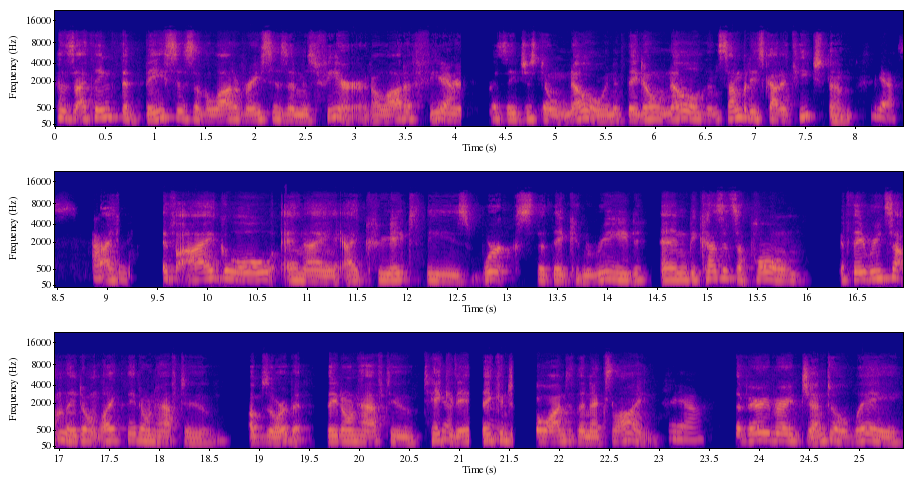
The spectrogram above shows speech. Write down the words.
because I think the basis of a lot of racism is fear, and a lot of fear yeah. because they just don't know. And if they don't know, then somebody's got to teach them. Yes. Absolutely. I, if I go and I, I create these works that they can read, and because it's a poem, if they read something they don't like, they don't have to absorb it. They don't have to take yeah. it in. They can just go on to the next line. Yeah. It's a very, very gentle way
